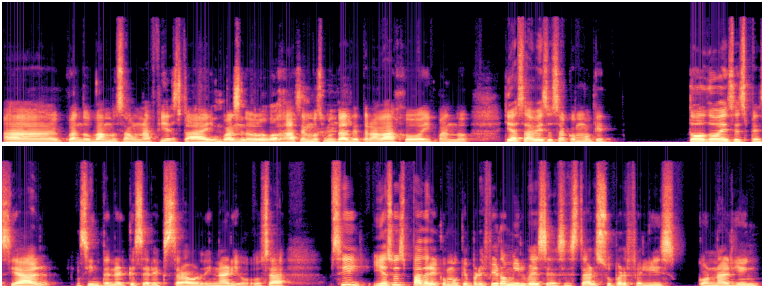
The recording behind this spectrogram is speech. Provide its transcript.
a cuando vamos a una fiesta y cuando hacemos juntas de trabajo y cuando, ya sabes, o sea, como que todo es especial sin tener que ser extraordinario. O sea, sí, y eso es padre, como que prefiero mil veces estar súper feliz con alguien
